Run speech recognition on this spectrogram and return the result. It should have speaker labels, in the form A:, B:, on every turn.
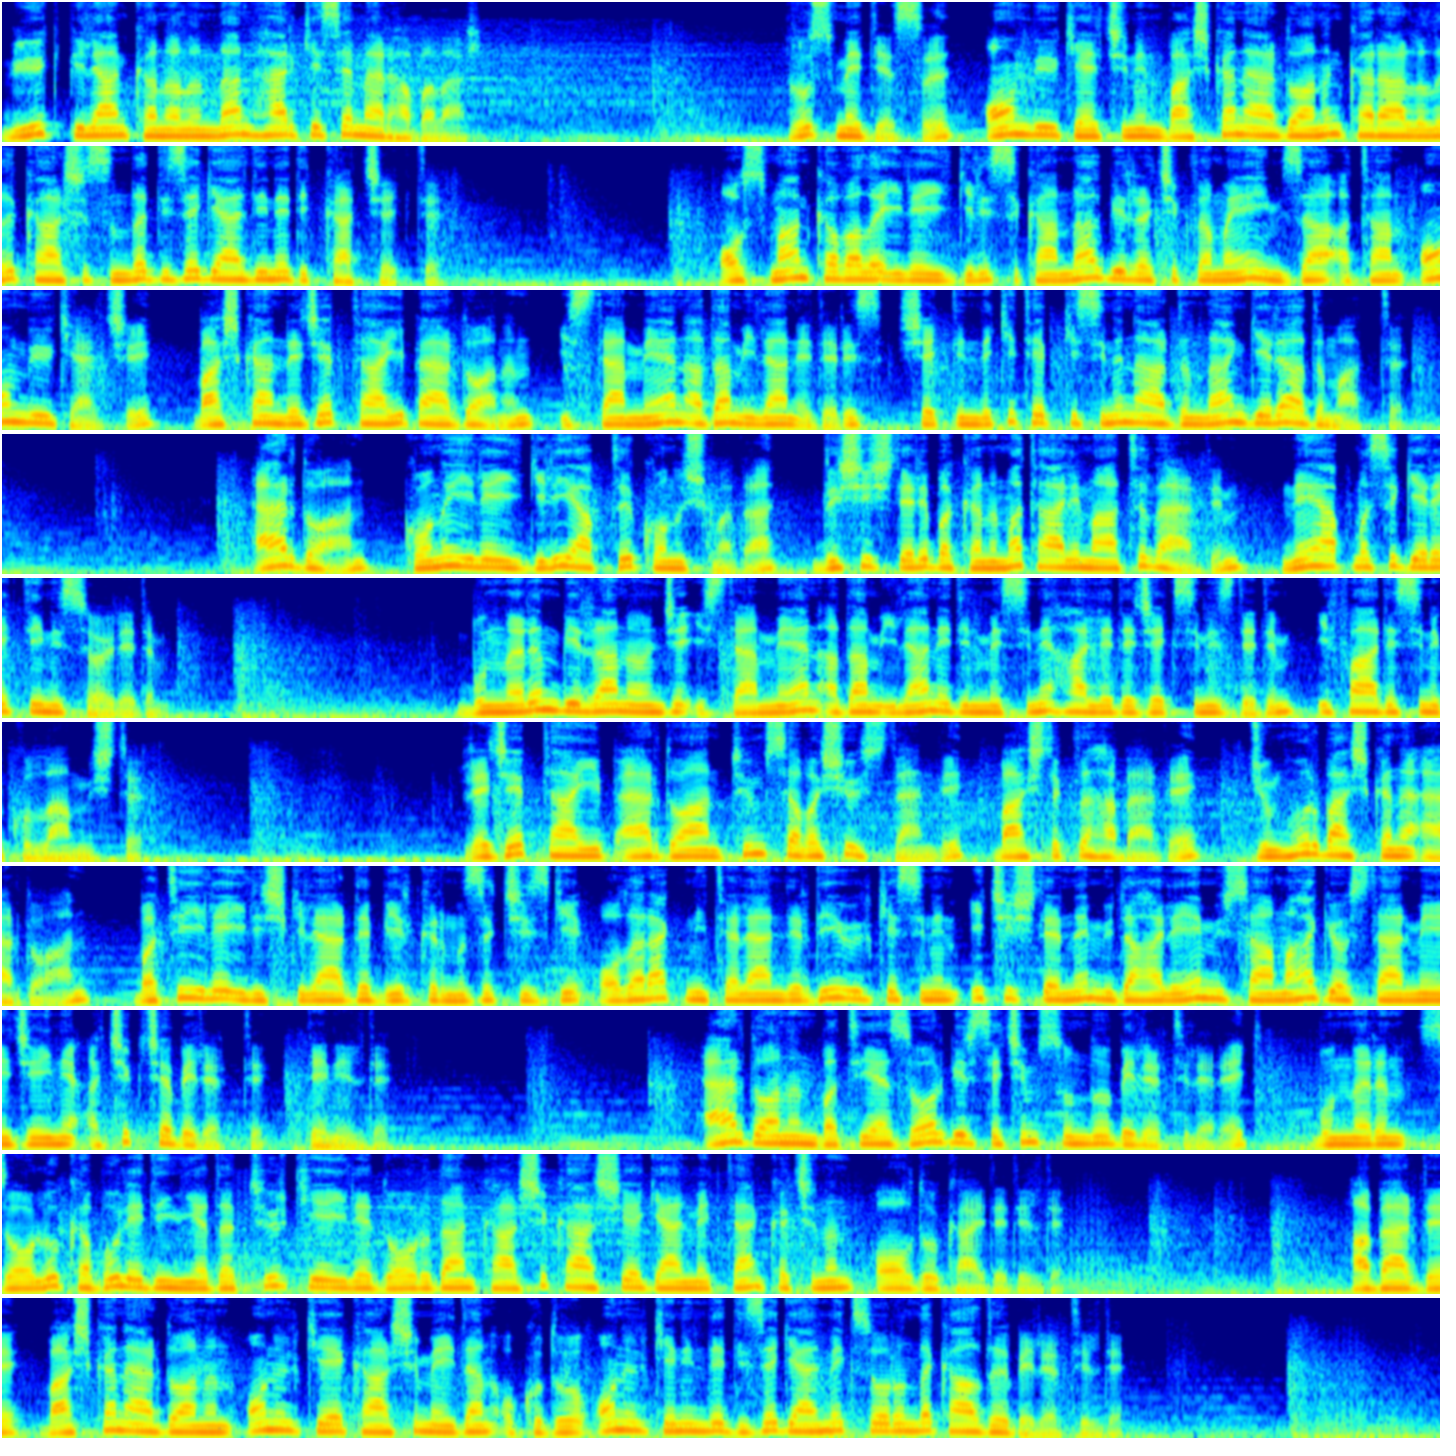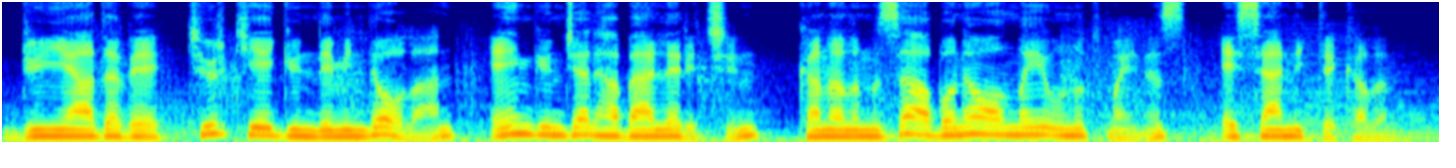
A: Büyük Plan kanalından herkese merhabalar. Rus medyası, 10 büyükelçinin Başkan Erdoğan'ın kararlılığı karşısında dize geldiğine dikkat çekti. Osman Kavala ile ilgili skandal bir açıklamaya imza atan 10 büyükelçi, Başkan Recep Tayyip Erdoğan'ın istenmeyen adam ilan ederiz şeklindeki tepkisinin ardından geri adım attı. Erdoğan, konu ile ilgili yaptığı konuşmada, Dışişleri Bakanıma talimatı verdim, ne yapması gerektiğini söyledim. Bunların bir an önce istenmeyen adam ilan edilmesini halledeceksiniz dedim, ifadesini kullanmıştı. Recep Tayyip Erdoğan tüm savaşı üstlendi, başlıklı haberde, Cumhurbaşkanı Erdoğan, Batı ile ilişkilerde bir kırmızı çizgi olarak nitelendirdiği ülkesinin iç işlerine müdahaleye müsamaha göstermeyeceğini açıkça belirtti, denildi. Erdoğan'ın Batı'ya zor bir seçim sunduğu belirtilerek, bunların zorlu kabul edin ya da Türkiye ile doğrudan karşı karşıya gelmekten kaçının olduğu kaydedildi. Haberde, Başkan Erdoğan'ın 10 ülkeye karşı meydan okuduğu 10 ülkenin de dize gelmek zorunda kaldığı belirtildi. Dünyada ve Türkiye gündeminde olan en güncel haberler için kanalımıza abone olmayı unutmayınız, esenlikle kalın.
